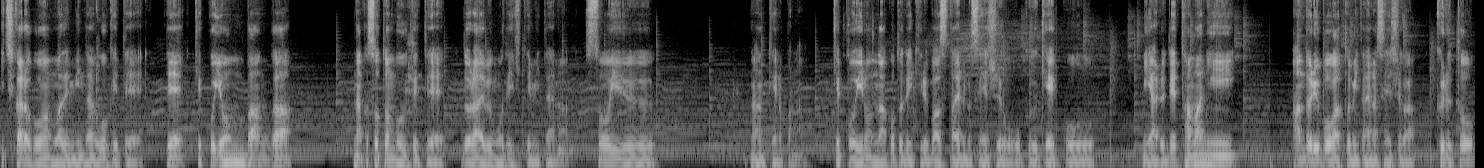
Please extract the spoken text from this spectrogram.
う、1から5番までみんな動けて、で、結構4番がなんか外も打てて、ドライブもできてみたいな、そういう、なんていうのかな。結構いろんなことできるバスタイルの選手を置く傾向にある。で、たまにアンドリュー・ボーガットみたいな選手が来ると、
